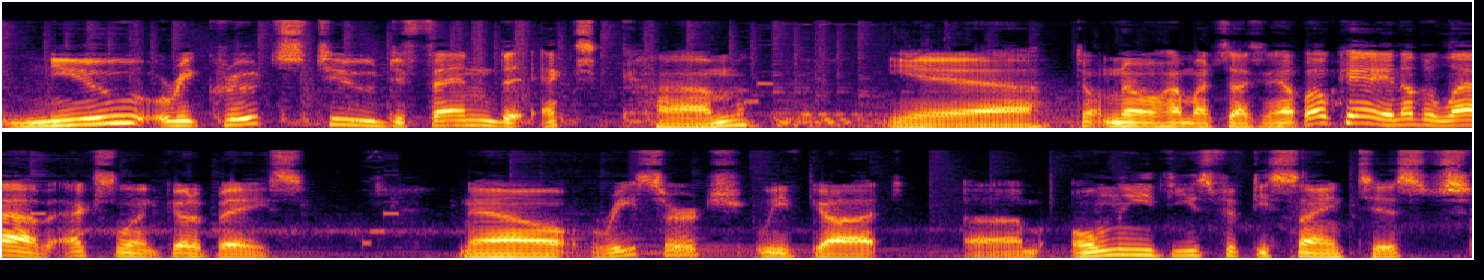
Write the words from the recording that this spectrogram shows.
new recruits to defend XCOM. Yeah, don't know how much that's going to help. Okay, another lab. Excellent. Go to base. Now, research, we've got um, only these 50 scientists,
